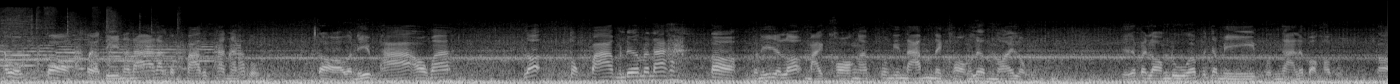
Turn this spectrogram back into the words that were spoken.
ครับผมก็สวัสดีนะนะนักตกปลาทุกท่านนะครับผมก็วันนี้พาออกมาเลาะตกปลาเหมือนเดิมแล้วนะก็วันนี้จะเลาะหมายคลองครับช่วงนี้น้ำในคลองเริ่มน้อยลง ดี๋ยวจะไปลองดูว่าจะมีผลงานหรือเปล่าครับก็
